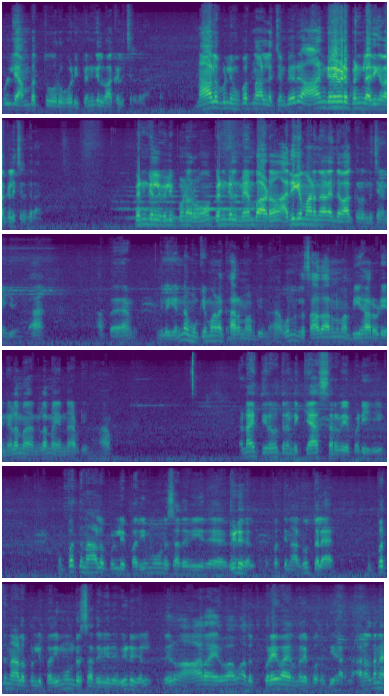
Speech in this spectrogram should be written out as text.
புள்ளி ஐம்பத்தோரு கோடி பெண்கள் வாக்களிச்சிருக்கிறாங்க. நாலு புள்ளி முப்பத்தி நாலு லட்சம் பேர் ஆண்களை விட பெண்கள் அதிகம் வாக்களிச்சிருக்கிறாங்க. பெண்கள் விழிப்புணர்வும் பெண்கள் மேம்பாடும் அதிகமானதால இந்த வாக்கு வந்துச்சுன்னு நினைக்கிறீங்களா? அப்போ இதில் என்ன முக்கியமான காரணம் அப்படின்னா ஒன்றும் இல்லை சாதாரணமாக பீகாருடைய நிலைமை நிலைமை என்ன அப்படின்னா ரெண்டாயிரத்தி இருபத்தி ரெண்டு கேஸ் சர்வே படி முப்பத்தி நாலு புள்ளி பதிமூணு சதவீத வீடுகள் முப்பத்தி நாலு நூற்றில் முப்பத்தி நாலு புள்ளி பதிமூன்று சதவீத வீடுகள் வெறும் ஆறாயிரம் ரூபாவும் அதுக்கு குறைவாக இருந்தாலே போதும் பீகாரில். அதனால தானே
